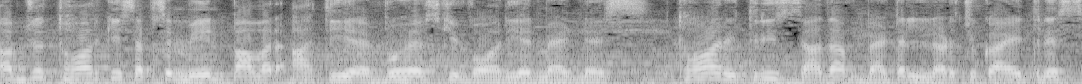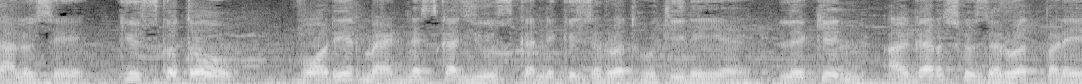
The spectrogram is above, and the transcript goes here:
अब जो थॉर की सबसे मेन पावर आती है वो है उसकी वॉरियर मैडनेस थॉर इतनी ज़्यादा बैटल लड़ चुका है, इतने सालों से कि उसको तो वॉरियर मैडनेस का यूज़ करने की ज़रूरत होती नहीं है। लेकिन अगर उसको ज़रूरत पड़े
